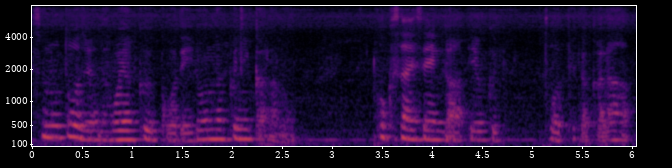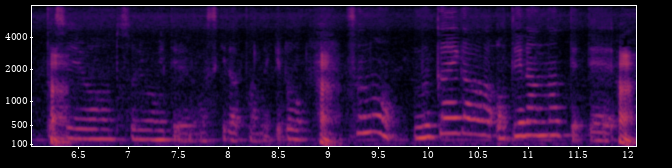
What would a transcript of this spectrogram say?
その当時は名古屋空港でいろんな国からの国際線がよく通ってたから私は本当それを見てるのが好きだったんだけど、その向かい側がお寺になってて、うん。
